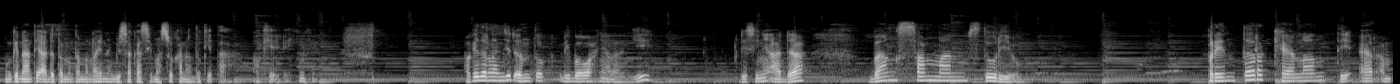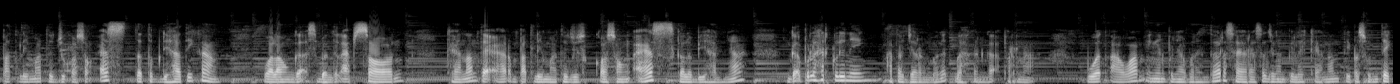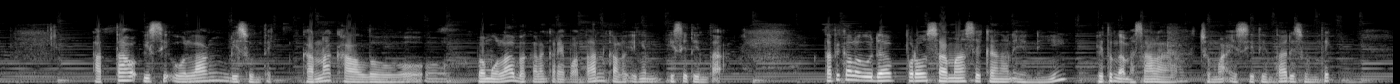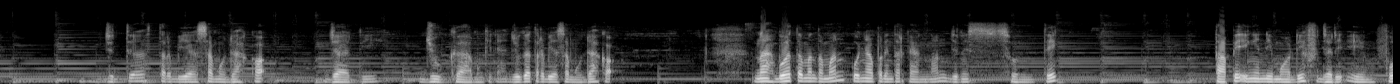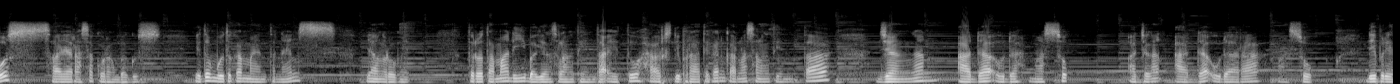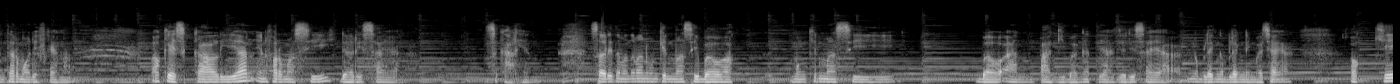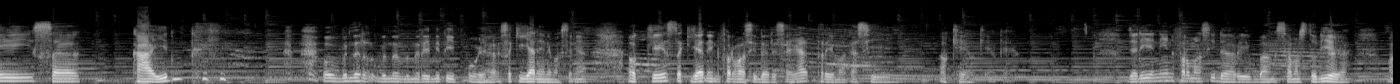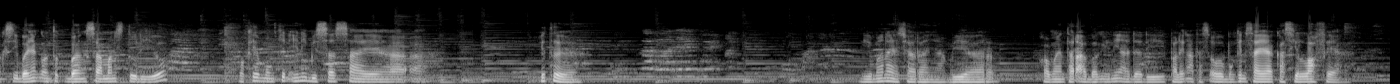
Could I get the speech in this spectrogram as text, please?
Mungkin nanti ada teman-teman lain yang bisa kasih masukan untuk kita. Oke. Oke, dan lanjut untuk di bawahnya lagi. Di sini ada Bang Saman Studio printer Canon TR4570S tetap di hati Kang. Walau nggak sebandel Epson, Canon TR4570S kelebihannya nggak perlu head cleaning atau jarang banget bahkan nggak pernah. Buat awam ingin punya printer, saya rasa jangan pilih Canon tipe suntik atau isi ulang disuntik. Karena kalau pemula bakalan kerepotan kalau ingin isi tinta. Tapi kalau udah pro sama si Canon ini, itu nggak masalah. Cuma isi tinta disuntik jeda terbiasa mudah kok jadi juga mungkin ya juga terbiasa mudah kok nah buat teman-teman punya printer Canon jenis suntik tapi ingin dimodif jadi infus saya rasa kurang bagus itu membutuhkan maintenance yang rumit terutama di bagian selang tinta itu harus diperhatikan karena selang tinta jangan ada udah masuk ah, jangan ada udara masuk di printer modif Canon Oke, sekalian informasi dari saya. Sekalian. Sorry teman-teman, mungkin masih bawa mungkin masih bawaan pagi banget ya. Jadi saya ngebleng-ngebleng nih bacanya. Oke, sekain. oh bener bener bener ini tipu ya. Sekian ini maksudnya. Oke, sekian informasi dari saya. Terima kasih. Oke, oke, oke. Jadi ini informasi dari Bang Saman Studio ya. Makasih banyak untuk Bang Saman Studio Oke, mungkin ini bisa saya itu ya. Gimana ya caranya biar komentar abang ini ada di paling atas? Oh, mungkin saya kasih love ya.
